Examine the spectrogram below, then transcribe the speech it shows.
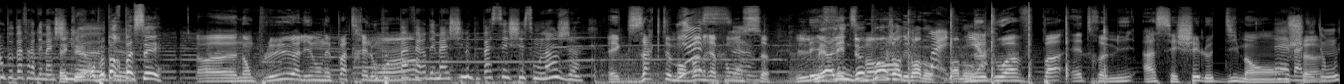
On peut pas faire des machines. On euh, peut pas de- repasser. Euh, non plus. Aline, on n'est pas très On loin. peut pas faire des machines, on peut pas sécher son linge. Exactement, bonne réponse. Les Mais Aline, deux points aujourd'hui, bravo. Ouais. bravo. ne doivent pas être mis à sécher le Eh dimanche. bah dis donc,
